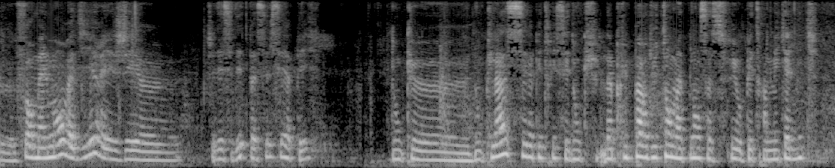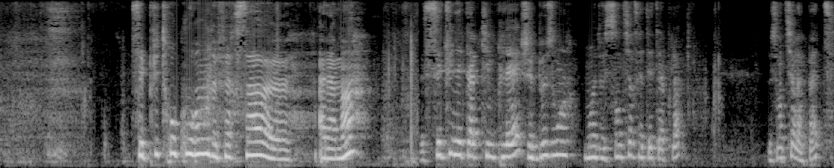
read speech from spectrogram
euh, formellement, on va dire, et euh, j'ai décidé de passer le CAP. Donc, donc là, c'est la pétrisse. Et donc, la plupart du temps, maintenant, ça se fait au pétrin mécanique. C'est plus trop courant de faire ça à la main. C'est une étape qui me plaît. J'ai besoin, moi, de sentir cette étape-là, de sentir la pâte.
